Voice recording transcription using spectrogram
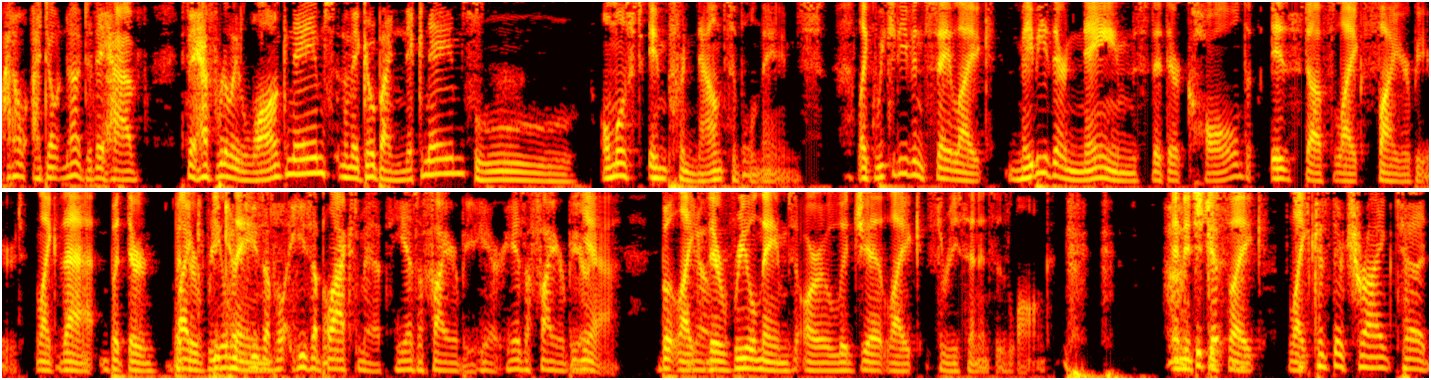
I don't, I don't know. Do they have, do they have really long names and then they go by nicknames? Ooh. Almost impronounceable names. Like we could even say like maybe their names that they're called is stuff like Firebeard, like that, but their but like their real because names he's a he's a blacksmith. He has a firebeard here. He has a firebeard. Yeah. But like You know. their real names are legit like three sentences long. And it's Because- just like like because they're trying to,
